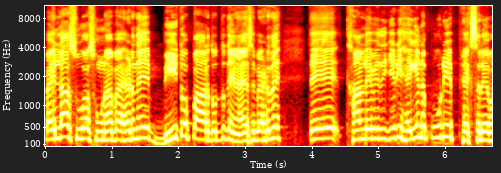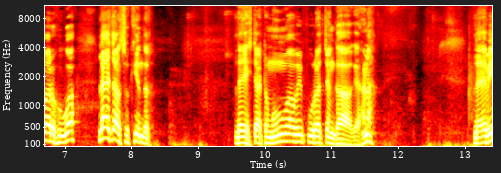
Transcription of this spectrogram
ਪਹਿਲਾ ਸੂਆ ਸੂਣਾ ਬਹਿੜ ਨੇ। 20 ਤੋਂ ਪਾਰ ਦੁੱਧ ਦੇਣਾ ਇਸ ਬਹਿੜ ਨੇ। ਤੇ ਥਣ ਲੇਵੇ ਦੀ ਜਿਹੜੀ ਹੈਗੀ ਨਾ ਪੂਰੀ ਫਿਕਸ ਲੇਵਰ ਹੋਊਗਾ ਲੈ ਚੱਲ ਸੁੱਖੀ ਅੰਦਰ। ਦੇਖ ਚੱਟ ਮੂੰਹ ਆ ਵੀ ਪੂਰਾ ਚੰਗਾ ਆ ਗਿਆ ਹਨਾ? ਲੈ ਵੀ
